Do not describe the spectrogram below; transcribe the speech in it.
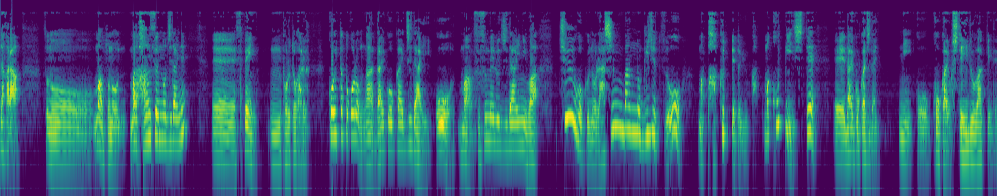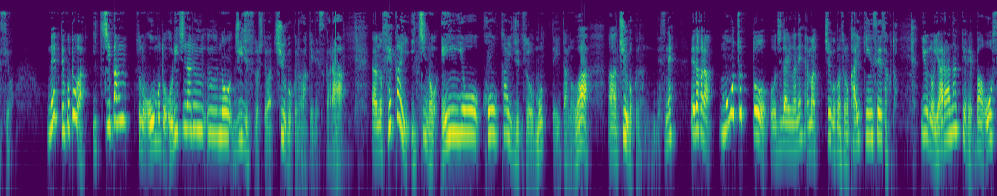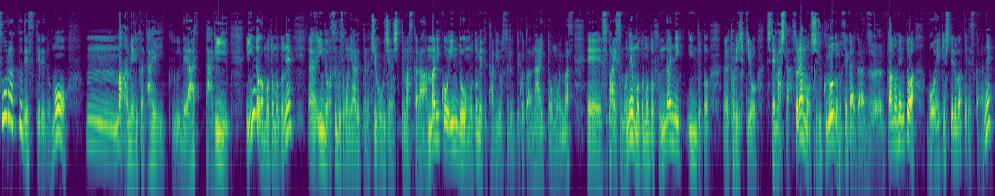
だから、その、まあ、その、まだ反戦の時代ね、えー、スペイン、うん、ポルトガル、こういったところが大航海時代を、まあ、進める時代には、中国の羅針盤の技術を、まあ、パクってというか、まあ、コピーして、えー、大航海時代に、こう、航海をしているわけですよ。ね、ってことは、一番、その大元、オリジナルの技術としては中国なわけですから、あの、世界一の遠洋航海術を持っていたのは、中国なんですね。え、だから、もうちょっと時代がね、まあ、中国のその解禁政策というのをやらなければ、おそらくですけれども、うーん、まあ、アメリカ大陸であったり、インドがもともとね、インドがすぐそこにあるっていうのは中国人は知ってますから、あんまりこう、インドを求めて旅をするってことはないと思います。えー、スパイスもね、もともとふんだんにインドと取引をしてました。それはもうシルクロードの世界からずーっとあの辺とは貿易してるわけですからね。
